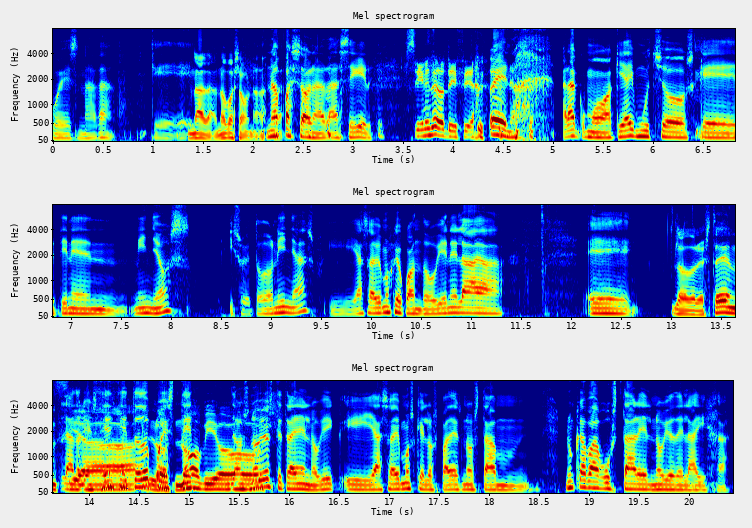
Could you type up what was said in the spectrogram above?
Pues nada, que... Nada, no ha pasado nada. No ha pasado nada, a seguir. Siguiente noticia. Bueno, ahora como aquí hay muchos que tienen niños, y sobre todo niñas, y ya sabemos que cuando viene la... eh, La adolescencia, la adolescencia y todo, los pues te- novios... los novios te traen el novio y, y ya sabemos que los padres no están... Nunca va a gustar el novio de la hija.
